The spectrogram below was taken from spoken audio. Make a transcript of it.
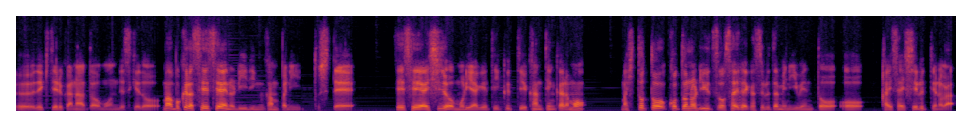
できてるかなとは思うんですけど、まあ、僕ら生成 AI のリーディングカンパニーとして、生成 AI 市場を盛り上げていくっていう観点からも、まあ、人とことの流通を最大化するためにイベントを開催しているっていうのが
